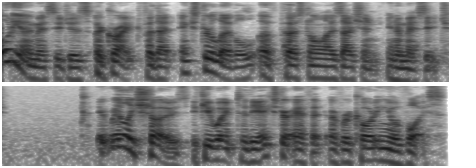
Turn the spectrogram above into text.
Audio messages are great for that extra level of personalisation in a message. It really shows if you went to the extra effort of recording your voice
